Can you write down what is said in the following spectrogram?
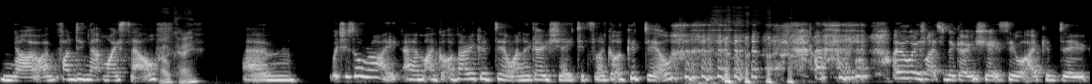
No, I'm funding that myself. Okay. Um, which is all right. Um, I got a very good deal. I negotiated, so I got a good deal. I always like to negotiate, see what I can do.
